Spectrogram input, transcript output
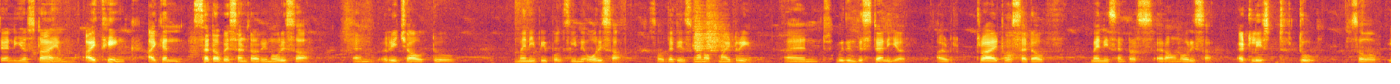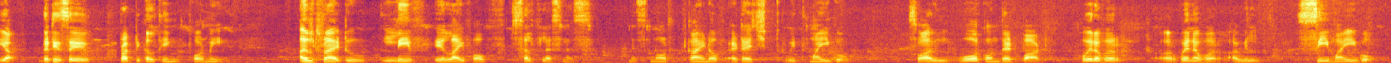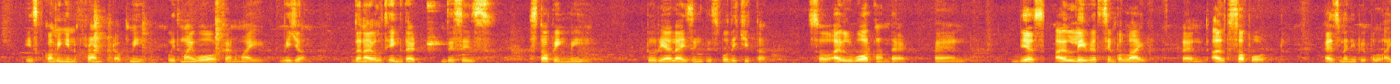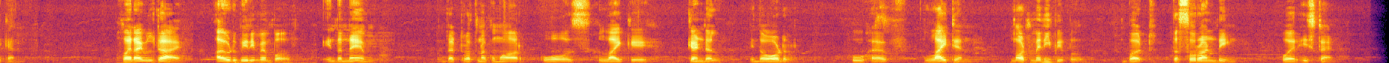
10 years time i think i can set up a center in orissa and reach out to many people in orissa. So that is one of my dream. And within this 10 year i will try to set up many centers around orissa at least two. So yeah that is a practical thing for me. I'll try to live a life of selflessness it's not kind of attached with my ego. So i will work on that part. Wherever or whenever i will see my ego is coming in front of me with my work and my vision then i will think that this is stopping me to realizing this bodhicitta. So i will work on that and yes i'll live a simple life and i'll support as many people i can. When I will die, I would be remembered in the name that Ratnakumar was like a candle in the order who have lightened not many people but the surrounding where he stand.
